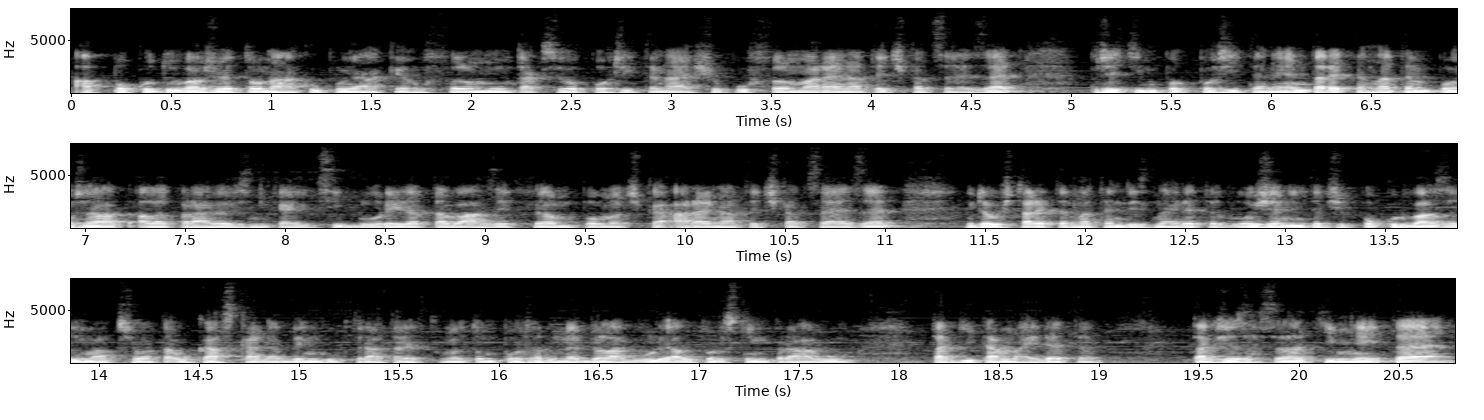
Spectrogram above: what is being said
a pokud uvažujete o nákupu nějakého filmu, tak si ho poříte na e-shopu filmarena.cz, protože tím podpoříte nejen tady tenhle ten pořád, ale právě vznikající Blu-ray databázi film.arena.cz, kde už tady tenhle ten disk najdete vložený, takže pokud vás zajímá třeba ta ukázka dubbingu, která tady v tomhle pořadu nebyla kvůli autorským právům, tak ji tam najdete. Takže zase zatím mějte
